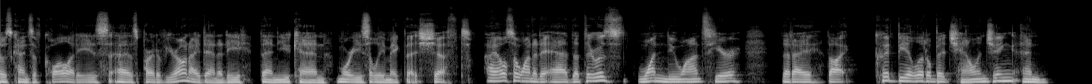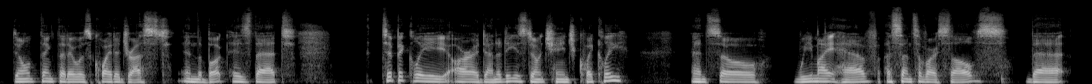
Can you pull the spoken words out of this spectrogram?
those kinds of qualities as part of your own identity, then you can more easily make that shift. I also wanted to add that there was one nuance here that I thought could be a little bit challenging and don't think that it was quite addressed in the book is that typically our identities don't change quickly. And so we might have a sense of ourselves that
